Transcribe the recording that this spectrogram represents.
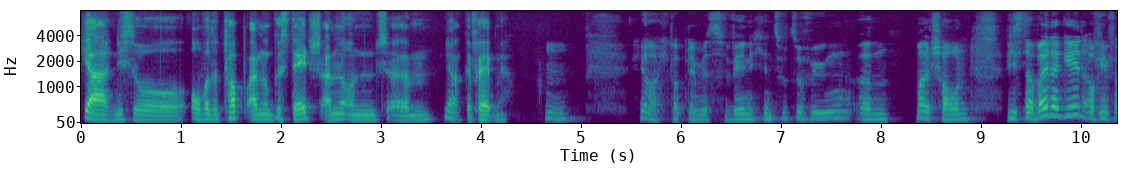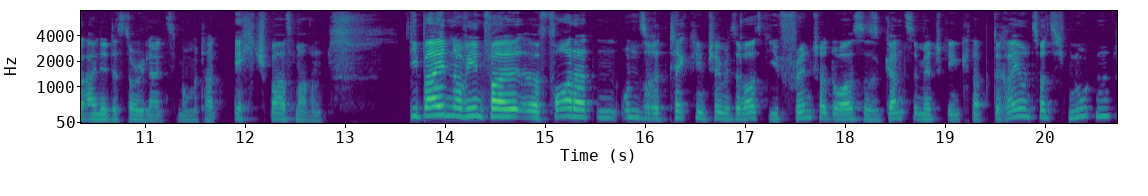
ja, nicht so over the top an und gestaged an und, ähm, ja, gefällt mir.“ Mhm. Ja, ich glaube, dem ist wenig hinzuzufügen. Ähm, mal schauen, wie's da weitergeht. Auf jeden Fall eine der Storylines, die momentan echt Spaß machen. Die beiden auf jeden Fall, äh, forderten unsere Tag-Team-Champions heraus, die French Adors. Das ganze Match ging knapp 23 Minuten.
